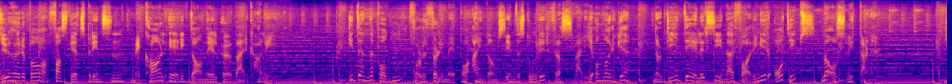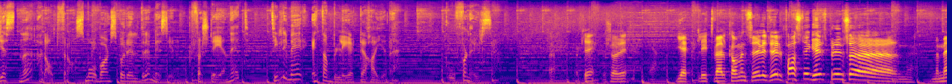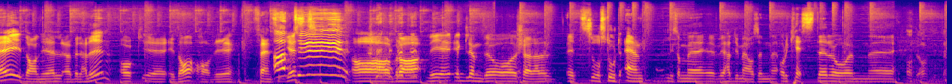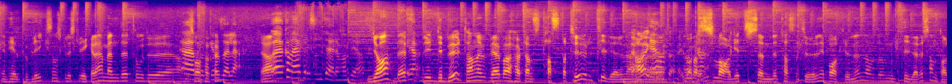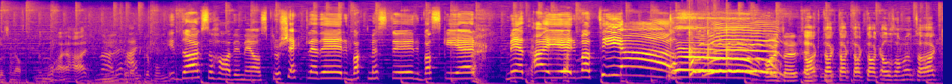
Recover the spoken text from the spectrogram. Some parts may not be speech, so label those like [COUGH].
Du hører på Fastighetsprinsen med Carl-Erik Daniel Øberg Halin. I denne podden får du følge med på eiendomsinvestorer fra Sverige og Norge når de deler sine erfaringer og tips med oss lytterne. Gjestene er alt fra småbarnsforeldre med sin første enhet, til de mer etablerte haiene. God fornøyelse. Ja, OK, da kjører vi. Hjertelig velkommen ser vi til Fastighetsprinsen! Med meg, Daniel Øberg-Hallin, og eh, dag har vi fancy guest. Ja, bra. Vi glemte å kjøre et så stort ant. Liksom, eh, vi hadde jo med oss en orkester og en, eh, en hel publik som skulle skrike det, men det tog du ansvar för tok en selv, jeg. Ja. Eh, Kan jeg presentere Mathias? Ja, det er Ja. debut. Han, vi har bare hørt hans tastatur tidligere. När Ja, han, ja, han har slaget sønder tastaturen i bakgrunnen av de tidligere samtalen som vi har hatt. Men nå er jeg her. Nå er du her. I dag så har vi med oss prosjektleder, vaktmester, vaskehjelp, [LAUGHS] medeier Mathias! Wow! Takk, takk, takk, takk, takk, alle sammen. Takk.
